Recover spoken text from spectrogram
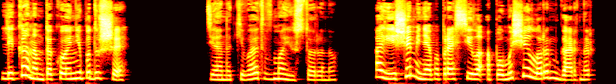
Лика нам такое не по душе. Диана кивает в мою сторону. А еще меня попросила о помощи Лорен Гарнер.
